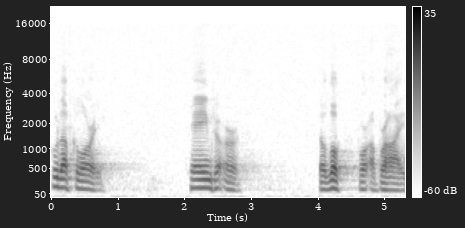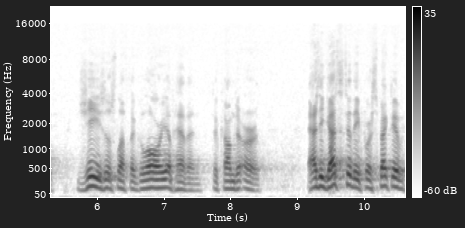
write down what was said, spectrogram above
Who left glory? Came to earth to look for a bride. Jesus left the glory of heaven to come to earth. As he gets to the prospective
